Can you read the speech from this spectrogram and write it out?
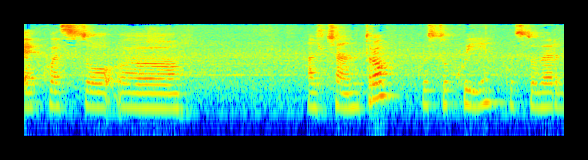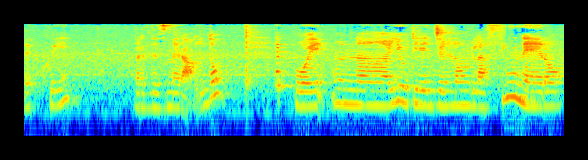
è questo uh, al centro, questo qui, questo verde qui, verde smeraldo, e poi un, uh, io utilizzo il long lasting nero,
